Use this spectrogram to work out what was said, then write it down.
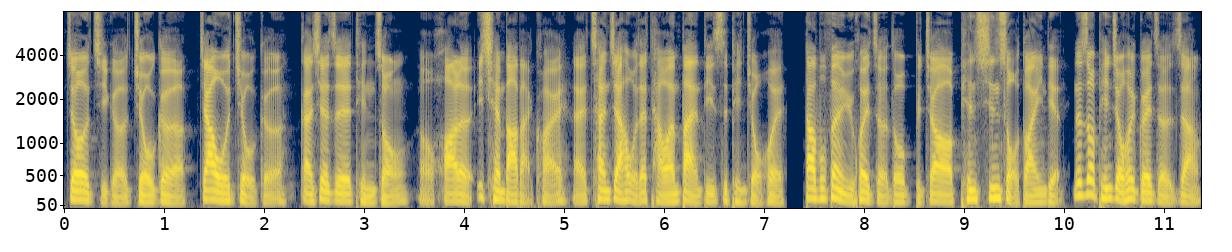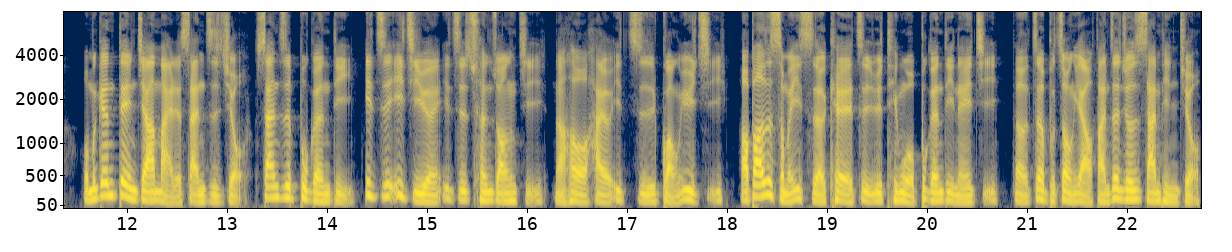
就有几个九个加我九个，感谢这些听众哦，花了一千八百块来参加我在台湾办的第一次品酒会。大部分与会者都比较偏新手端一点。那时候品酒会规则是这样：我们跟店家买了三支酒，三支布根地，一支一级园，一支村庄级，然后还有一支广域级。啊，不知道是什么意思的，可以自己去听我布根地那一集。呃，这不重要，反正就是三瓶酒，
